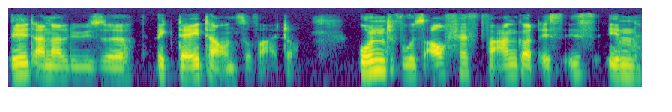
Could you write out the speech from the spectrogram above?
Bildanalyse, Big Data und so weiter. Und wo es auch fest verankert ist, ist in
